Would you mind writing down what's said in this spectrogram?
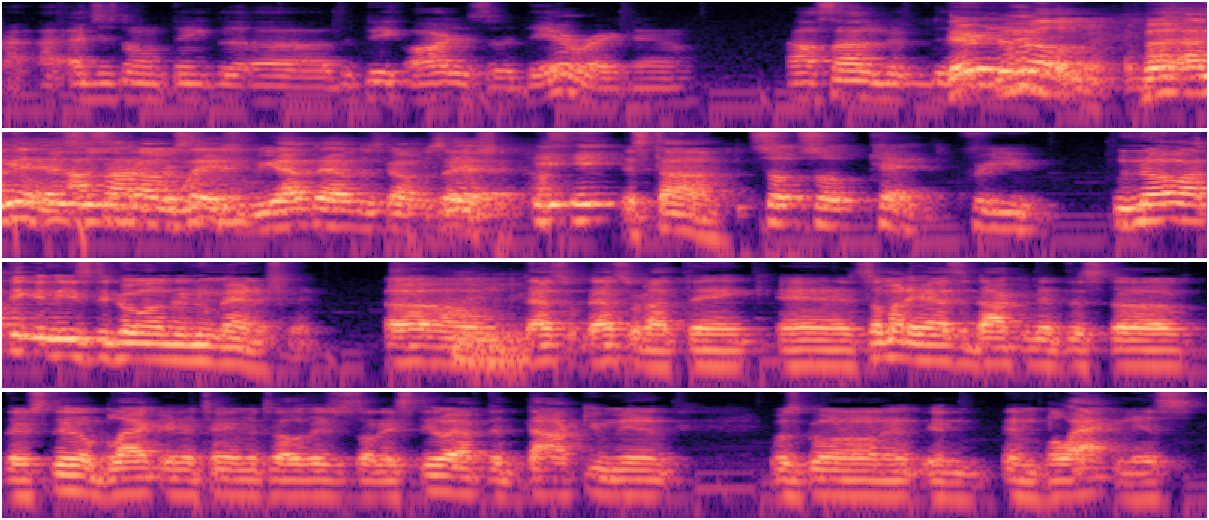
I, I just don't think the uh, the big artists are there right now. Outside of the, the They're in women. development. But I think Yeah, this is a outside of the conversation. We have to have this conversation. Yeah. It- it- It's time. so so Ken, for you, No, I think it needs to go under new management. Um, That's that's what I think. And somebody has to document this stuff. There's still black entertainment television, so they still have to document what's going on in, in, in blackness.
